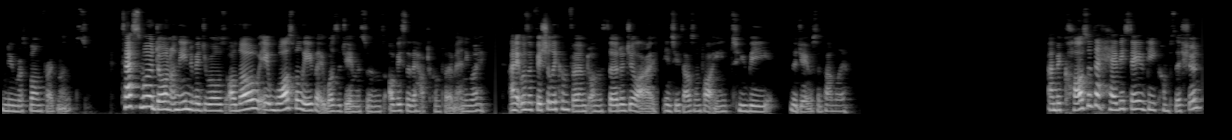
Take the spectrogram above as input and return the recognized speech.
numerous bone fragments. Tests were done on the individuals, although it was believed that it was the Jamisons. Obviously, they have to confirm it anyway. And it was officially confirmed on the 3rd of July in 2014 to be the Jamison family. And because of the heavy state of decomposition,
